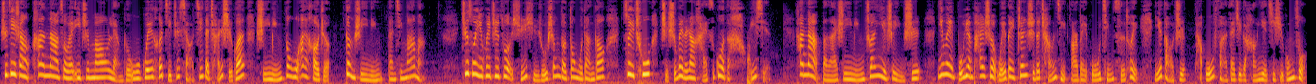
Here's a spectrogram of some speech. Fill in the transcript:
实际上，汉娜作为一只猫、两个乌龟和几只小鸡的铲屎官，是一名动物爱好者，更是一名单亲妈妈。之所以会制作栩栩如生的动物蛋糕，最初只是为了让孩子过得好一些。汉娜本来是一名专业摄影师，因为不愿拍摄违背真实的场景而被无情辞退，也导致她无法在这个行业继续工作。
